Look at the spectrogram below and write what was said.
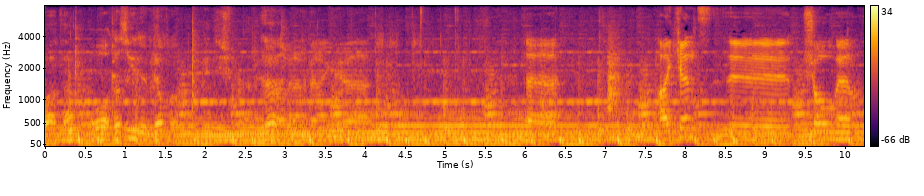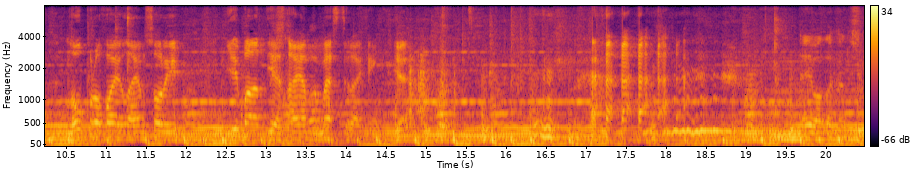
o hata. Oh nasıl gidiyor biliyor musun? Müthiş tane. Değil mi? Fena gidiyor ya. Uh, I can't uh, show a low profile. I am sorry, yeah, but yes, I am the master. I think. Yeah. Eyvallah kardeşim.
